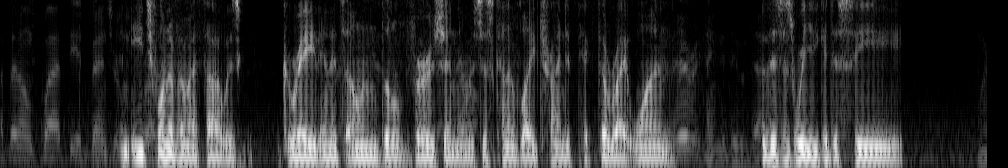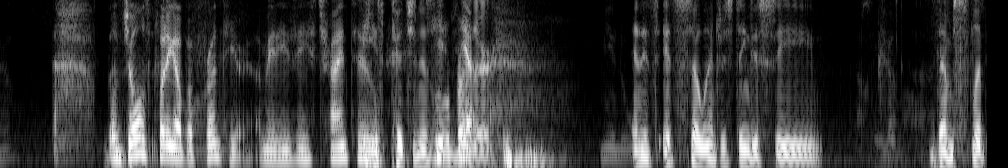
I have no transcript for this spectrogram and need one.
I've been on quite the adventure. and each one of them I thought was great in its own little version. It was just kind of like trying to pick the right one. Everything to do with that. But this is where you get to see Well, Joel's putting up a front here. I mean, he's he's trying to. he's pitching his he- little yeah. brother. And it's it's so interesting to see them slip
